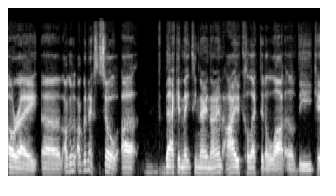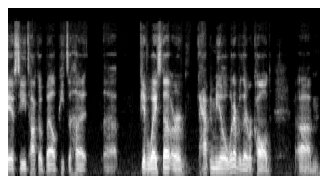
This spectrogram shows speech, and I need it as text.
All right. Uh. I'll go. I'll go next. So, uh, back in 1999, I collected a lot of the KFC, Taco Bell, Pizza Hut, uh, giveaway stuff or Happy Meal, whatever they were called. Um,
